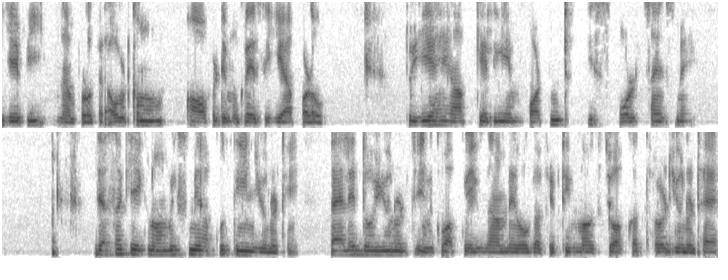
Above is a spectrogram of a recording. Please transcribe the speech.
ये भी ना पढ़ो। फिर आउटकम ऑफ़ डेमोक्रेसी ये आप पढ़ो। तो ये है आपके लिए इम्पोर्टेंट इस पोल्ट साइंस में। जैसा कि इकोनॉमिक्स में आपको तीन यूनिट हैं। पहले दो यूनिट इनको आपको एग्ज़ाम में होगा 15 मार्क्स जो आपका थर्ड यूनिट है।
